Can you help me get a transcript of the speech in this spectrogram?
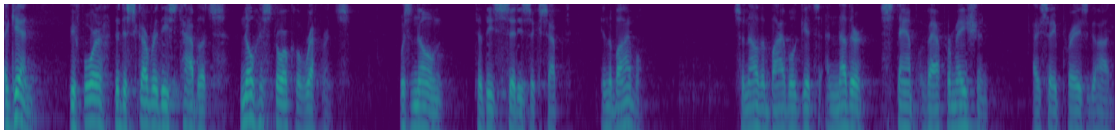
Again, before the discovery of these tablets, no historical reference was known to these cities except in the Bible. So now the Bible gets another stamp of affirmation. I say, Praise God.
